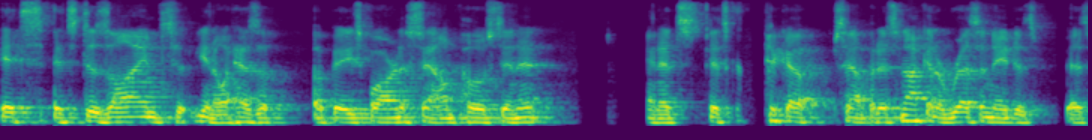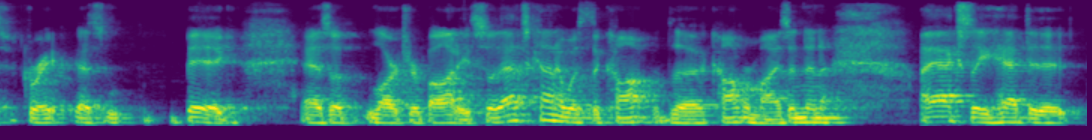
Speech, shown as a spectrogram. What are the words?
it's it's designed to you know it has a, a bass bar and a sound post in it and it's it's going to pick up sound but it's not going to resonate as as great as big as a larger body so that's kind of was the comp, the compromise and then i actually had to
